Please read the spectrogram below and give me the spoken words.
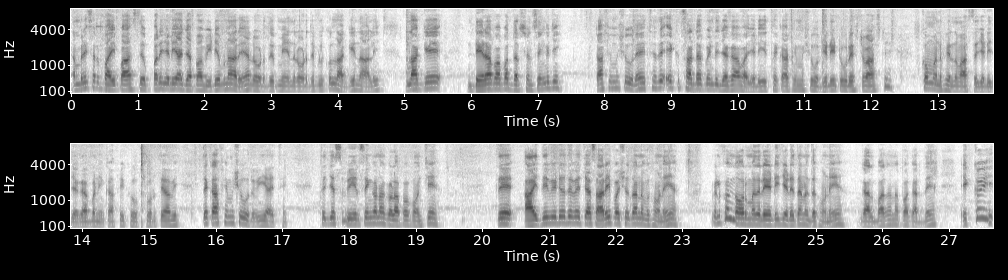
ਅੰਮ੍ਰਿਤਸਰ ਬਾਈਪਾਸ ਦੇ ਉੱਪਰ ਜਿਹੜੀ ਅੱਜ ਆਪਾਂ ਵੀਡੀਓ ਬਣਾ ਰਹੇ ਆ ਰੋਡ ਦੇ ਮੇਨ ਰੋਡ ਦੇ ਬਿਲਕੁਲ ਲਾਗੇ ਨਾਲ ਹੀ। ਲਾਗੇ ਡੇਰਾ ਬਾਬਾ ਦਰਸ਼ਨ ਸਿੰਘ ਜੀ, ਕਾਫੀ ਮਸ਼ਹੂਰ ਹੈ ਇੱਥੇ ਤੇ ਇੱਕ ਸਾਡਾ ਪਿੰਡ ਜਗ੍ਹਾ ਵਾ ਜਿਹੜੀ ਇੱਥੇ ਕਾਫੀ ਮਸ਼ਹੂਰ, ਜਿਹੜੀ ਟੂਰਿਸਟ ਵਾਸਤੇ, ਘੁੰਮਣ ਫਿਰਨ ਵਾਸਤੇ ਜਿਹੜੀ ਜਗ੍ਹਾ ਬਣੀ, ਕਾਫੀ ਖੂਬਸੂਰਤ ਆ ਵੀ ਤੇ ਕਾਫੀ ਮਸ਼ਹੂਰ ਵੀ ਆ ਇੱਥੇ। ਤੇ ਜਸਵੀਰ ਸਿੰਘ ਉਹਨਾਂ ਕੋਲ ਆਪਾਂ ਪਹੁੰਚੇ ਆ ਤੇ ਅੱਜ ਦੀ ਵੀਡੀਓ ਦੇ ਵਿੱਚ ਆ ਸਾਰੇ ਪਸ਼ੂ ਤੁਹਾਨੂੰ ਵਿਖਾਉਣੇ ਆ। ਬਿਲਕੁਲ ਨਾਰਮਲ ਰੇਟ ਹੀ ਜਿਹੜੇ ਤੁਹਾਨੂੰ ਦਿਖਾਉਣੇ ਆ। ਗੱਲਬਾਤ ਹੁਣ ਆਪਾਂ ਕਰਦੇ ਆ। ਇੱਕੋ ਹੀ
